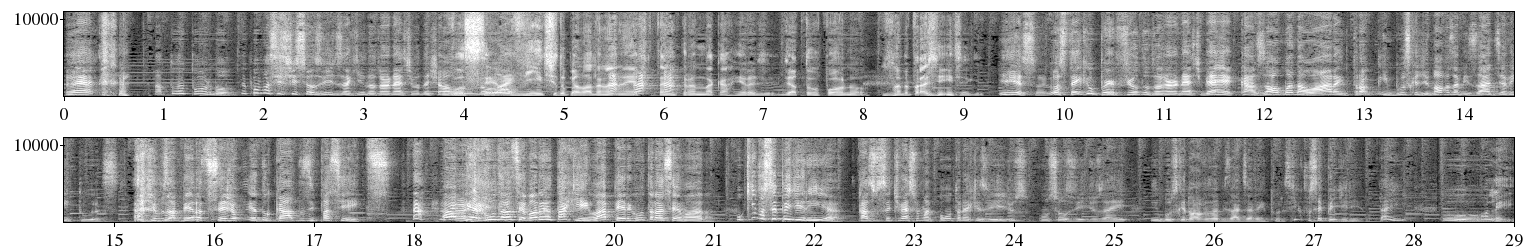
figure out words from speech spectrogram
É. Ator pornô. Depois eu vou assistir seus vídeos aqui, Dr. Nest. Vou deixar o Você é like. ouvinte do Pelada na Net, que tá entrando na carreira de, de ator pornô. Manda pra gente aqui. Isso. Gostei que o perfil do Dr. Nest BR é casal manauara em, troca- em busca de novas amizades e aventuras. Pedimos apenas que sejam educados e pacientes. A pergunta da semana já tá aqui, hein? Lá pergunta da semana. O que você pediria caso você tivesse uma conta no Xvideos com seus vídeos aí em busca de novas amizades e aventuras? O que que você pediria? Daí. O... Olhei.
